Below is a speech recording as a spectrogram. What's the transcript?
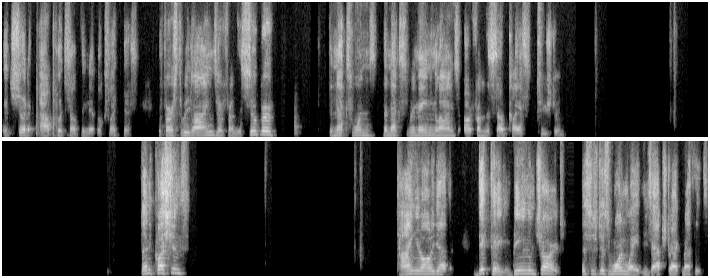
it should output something that looks like this. The first three lines are from the super. The next ones, the next remaining lines are from the subclass toString. Any questions? Tying it all together, dictating, being in charge. This is just one way, these abstract methods.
